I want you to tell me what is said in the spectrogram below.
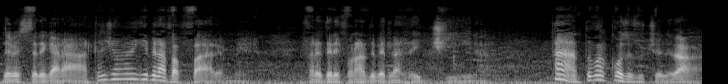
deve essere garante. Dice, ma chi me la fa fare a me? Fare telefonate per la regina. Tanto qualcosa succederà.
